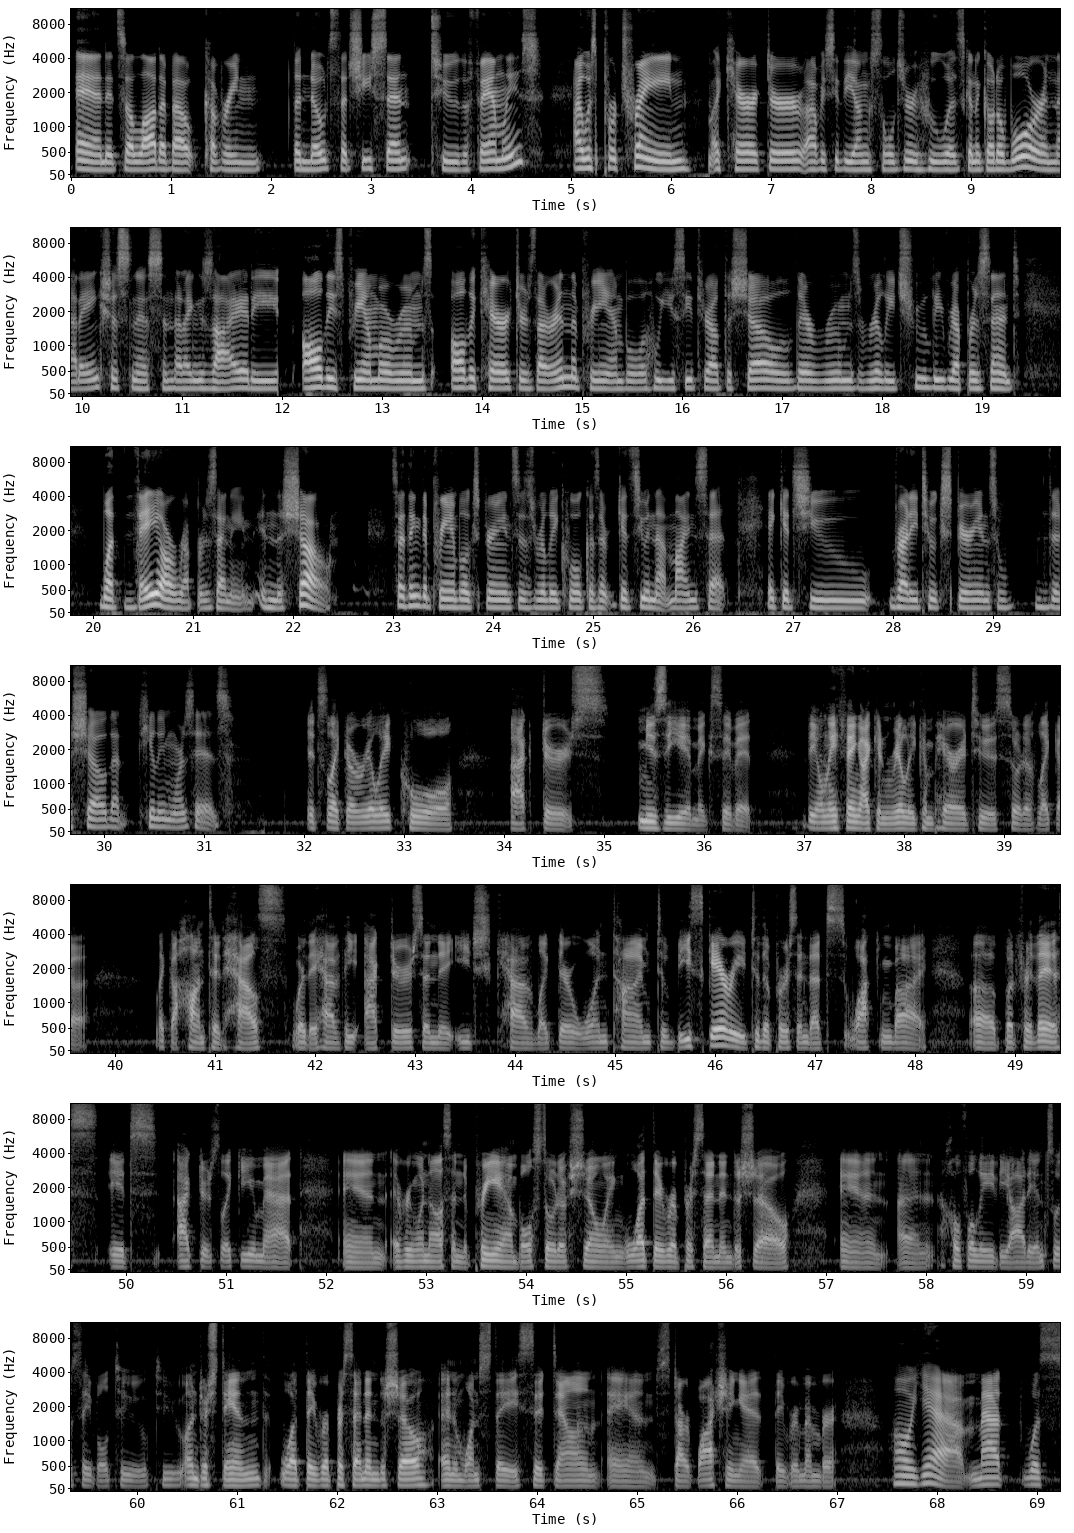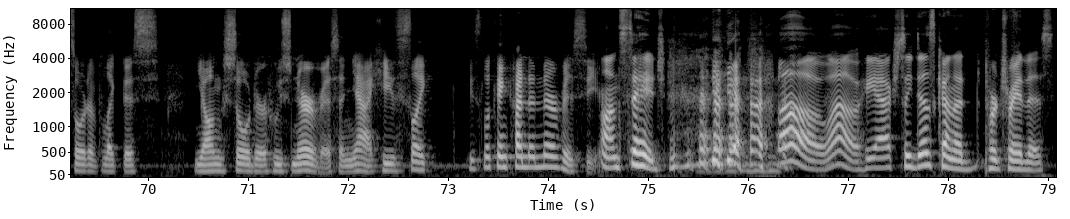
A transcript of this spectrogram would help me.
and it's a lot about covering the notes that she sent to the families. I was portraying a character, obviously the young soldier who was going to go to war and that anxiousness and that anxiety all these preamble rooms, all the characters that are in the preamble, who you see throughout the show, their rooms really truly represent what they are representing in the show. So I think the preamble experience is really cool because it gets you in that mindset. It gets you ready to experience the show that Healing Wars is. It's like a really cool actors museum exhibit. The only thing I can really compare it to is sort of like a like a haunted house where they have the actors and they each have like their one time to be scary to the person that's walking by. Uh, but for this, it's actors like you, Matt, and everyone else in the preamble sort of showing what they represent in the show. And, and hopefully the audience was able to to understand what they represent in the show and once they sit down and start watching it they remember oh yeah matt was sort of like this young soldier who's nervous, and yeah, he's like he's looking kind of nervous here on stage. yeah. Oh wow, he actually does kind of portray this.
